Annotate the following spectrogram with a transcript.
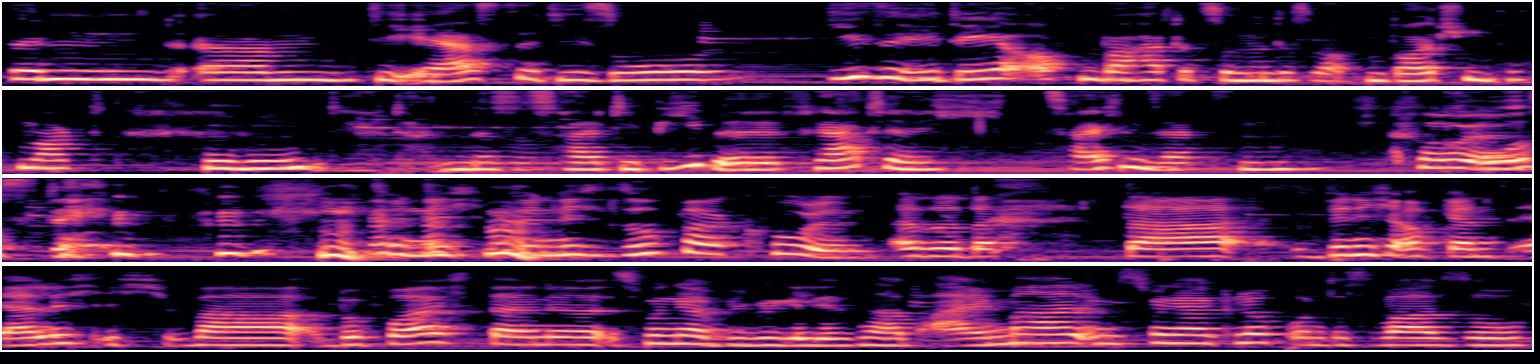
Bin ähm, die erste, die so diese Idee offenbar hatte, zumindest auf dem deutschen Buchmarkt. Mhm. Und ja, dann ist es halt die Bibel. Fertig. Zeichen setzen. Cool. Groß denken. Finde ich, find ich super cool. Also da, da bin ich auch ganz ehrlich, ich war, bevor ich deine Swinger-Bibel gelesen habe, einmal im Swinger-Club und es war so,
